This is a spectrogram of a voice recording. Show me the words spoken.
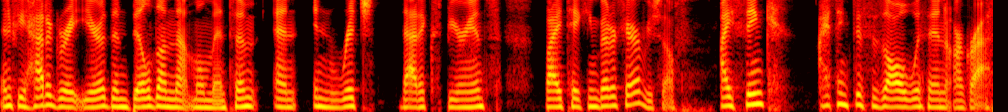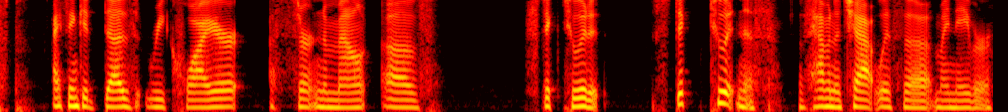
And if you had a great year, then build on that momentum and enrich that experience by taking better care of yourself. I think I think this is all within our grasp. I think it does require a certain amount of stick to it stick to itness was having a chat with uh, my neighbor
